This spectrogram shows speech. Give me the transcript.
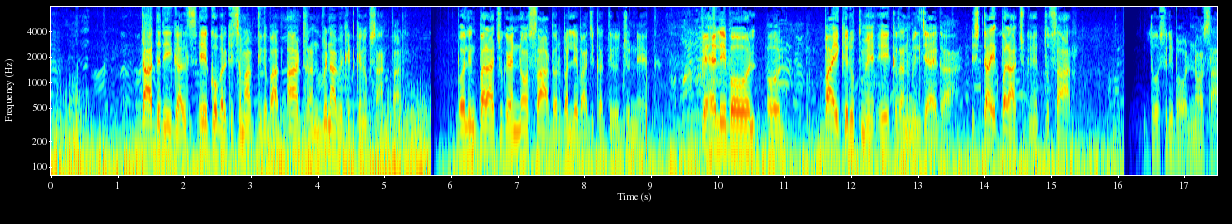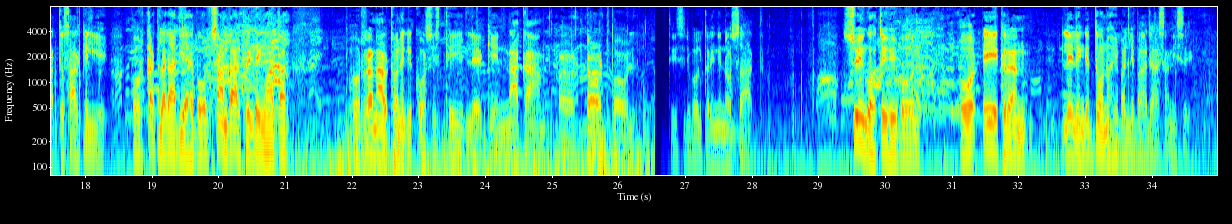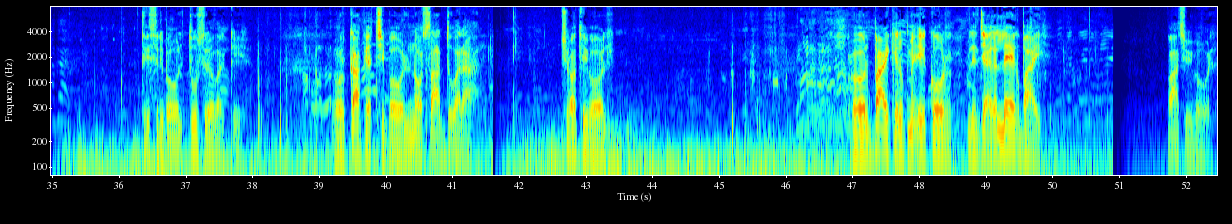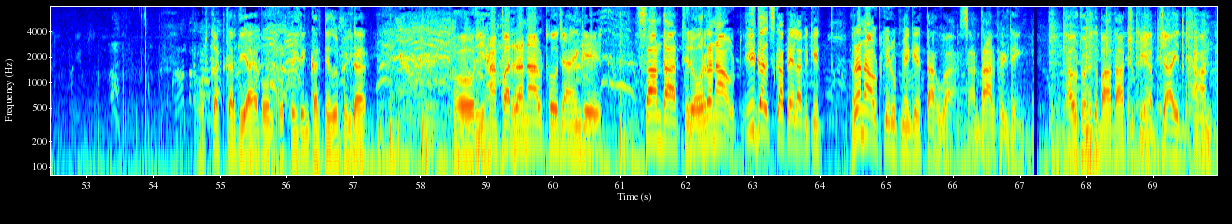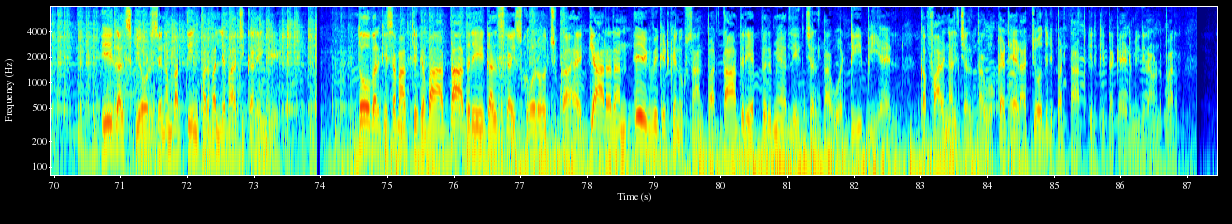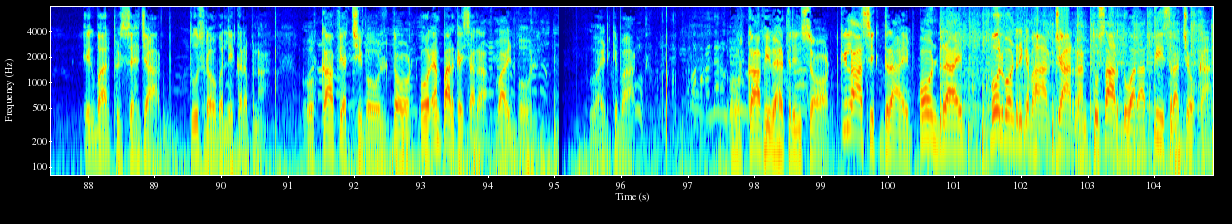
दादरी गर्ल्स, एक ओवर की समाप्ति के बाद आठ रन, बिना विकेट के नुकसान पर। बॉलिंग पर आ चुके हैं नौसाद और बल्लेबाजी करते हुए जुन्नेद पहली बॉल और बाई के रूप में एक रन मिल जाएगा। स्ट्राइक पर आ चुके हैं तुषार। दूसरी बॉल नौसाद तुषार के लिए। और कट लगा दिया है बॉल। शानदार फील्डिंग वहाँ पर। और रन आउट होने की कोशिश थी, लेकिन नाकाम और डॉट बॉल। तीसरी बॉल करेंगे नौसाद स्विंग होती हुई बॉल और एक रन ले लेंगे दोनों ही बल्लेबाज आसानी से। तीसरी बॉल दूसरे ओवर की। और काफ़ी अच्छी बॉल नौ सात द्वारा। चौथी बॉल। और बाई के रूप में एक और ले जाएगा लेग बाई। पांचवी बॉल। और कट कर दिया है बॉल को फील्डिंग करते हुए फील्डर और यहाँ पर रन आउट हो जाएँगे शानदार थ्रो रन आउट ईगल्स का पहला विकेट रन आउट के रूप में गिरता हुआ, शानदार फील्डिंग आउट होने के बाद आ चुके हैं अब जाहिद खान। ईगल्स की ओर से नंबर तीन पर बल्लेबाजी करेंगे। दो ओवर की समाप्ति के बाद दादरी गर्ल्स का स्कोर हो चुका है 11 रन, एक विकेट के नुकसान पर दादरी प्रीमियर लीग चलता हुआ डीपीएल का फाइनल चलता हुआ Kathera Chaudhary Pratap cricket academy ground पर। एक बार फिर शहजाद दूसरा ओवर लेकर अपना, और काफ़ी अच्छी बॉल डॉट और एम्पायर का इशारा वाइड बॉल वाइड के बाद और काफ़ी बेहतरीन shot classic drive on drive ball boundary के बाहर, चार रन, तुषार द्वारा तीसरा चौका.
